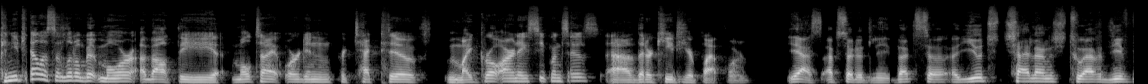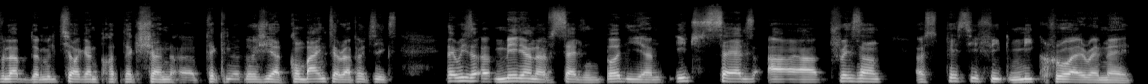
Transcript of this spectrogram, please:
Can you tell us a little bit more about the multi organ protective microRNA sequences uh, that are key to your platform? Yes, absolutely. That's a, a huge challenge to have developed the multi organ protection uh, technology at Combined Therapeutics. There is a million of cells in body and each cells are present a specific microRNA.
